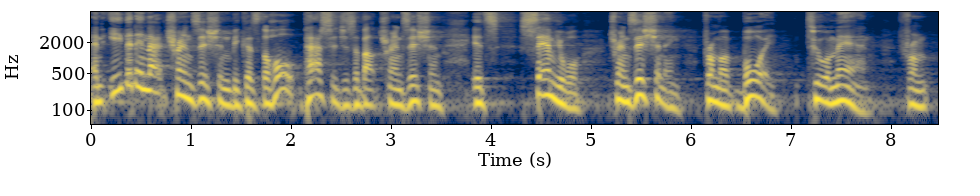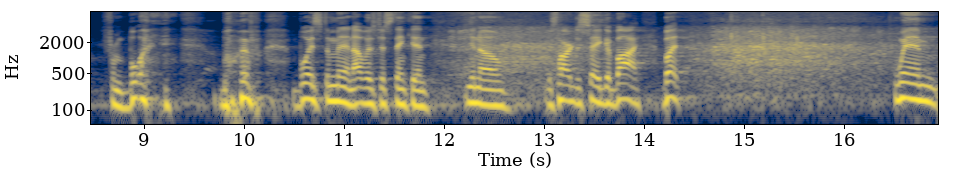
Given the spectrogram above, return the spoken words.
And even in that transition, because the whole passage is about transition, it's Samuel transitioning from a boy to a man, from, from boy, boys to men. I was just thinking, you know, it's hard to say goodbye. But when,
